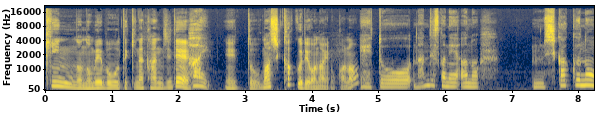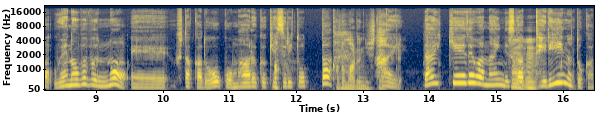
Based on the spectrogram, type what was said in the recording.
金の延べ棒的な感じで、はい。えっ、と真四角ではないのかな？えっ、と何ですかね。あの。うん四角の上の部分の、えー、二角をこう丸く削り取った、角丸にしてはい、台形ではないんですが、うんうん。テリーヌとか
